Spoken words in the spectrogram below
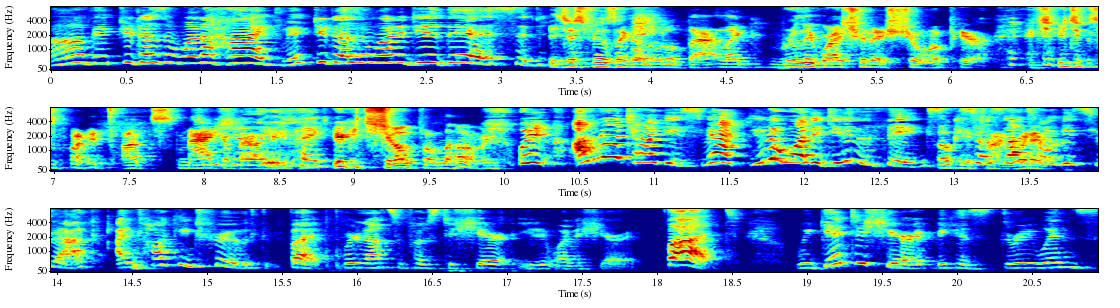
oh, Victor doesn't want to hike. Victor doesn't want to do this. And It just feels like a little bad. Like, really, why should I show up here? If you just want to talk smack about me, like- you can show up alone. wait, I'm not talking smack. You don't want to do the things. Okay, so fine, it's not whatever. talking smack. I'm talking truth, but we're not supposed to share it. You didn't want to share it, but we get to share it because three wins,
